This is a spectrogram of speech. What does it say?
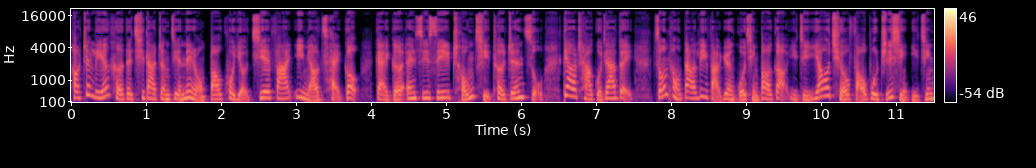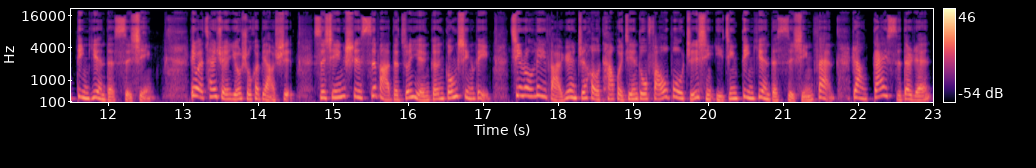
好，这联合的七大政见内容包括有揭发疫苗采购、改革 NCC、重启特侦组、调查国家队、总统到立法院国情报告，以及要求法务部执行已经定验的死刑。立委参选游淑慧表示，死刑是司法的尊严跟公信力。进入立法院之后，他会监督法务部执行已经定验的死刑犯，让该死的人人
